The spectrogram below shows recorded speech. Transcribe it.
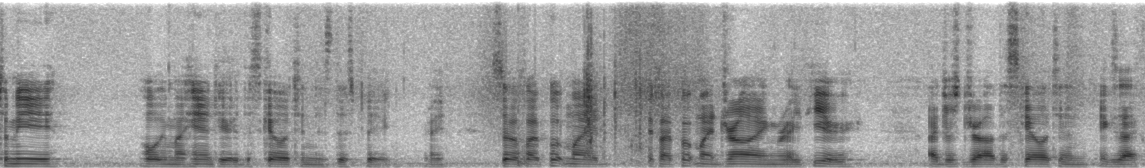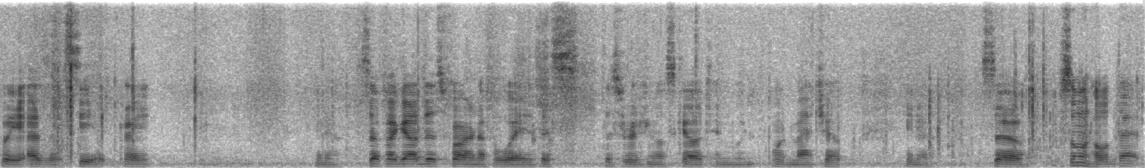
to me, holding my hand here, the skeleton is this big, right? So if I put my if I put my drawing right here, I just draw the skeleton exactly as I see it, right? You know. So if I got this far enough away, this this original skeleton would, would match up, you know. So someone hold that?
